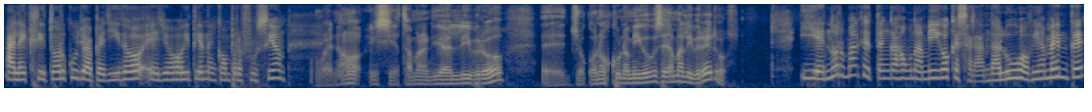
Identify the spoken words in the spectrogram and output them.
al escritor cuyo apellido ellos hoy tienen con profusión. Bueno, y si estamos en el día del libro, eh, yo conozco un amigo que se llama Libreros. Y es normal que tengas a un amigo, que será andaluz obviamente,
